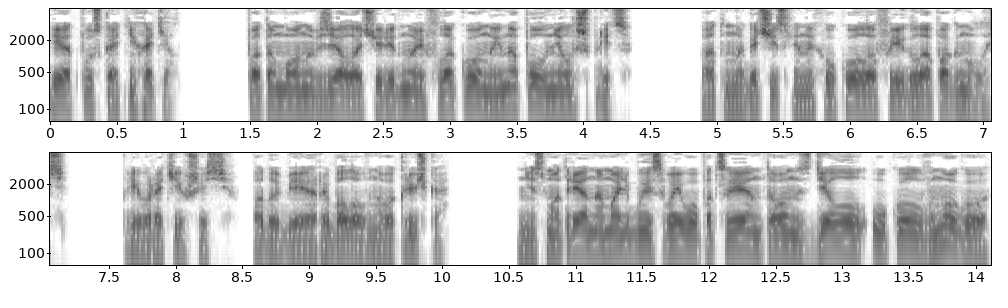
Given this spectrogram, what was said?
и отпускать не хотел. Потому он взял очередной флакон и наполнил шприц. От многочисленных уколов игла погнулась, превратившись в подобие рыболовного крючка. Несмотря на мольбы своего пациента, он сделал укол в ногу,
